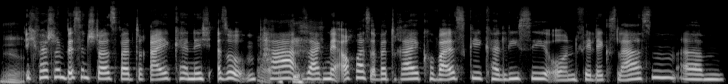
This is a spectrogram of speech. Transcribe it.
Ja. ich war schon ein bisschen stolz, weil drei kenne ich, also ein Ah, paar okay. sagen mir auch was, aber drei, Kowalski, Kalisi und Felix Larsen, ähm,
